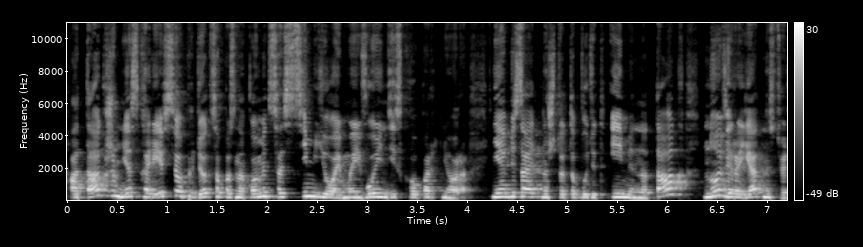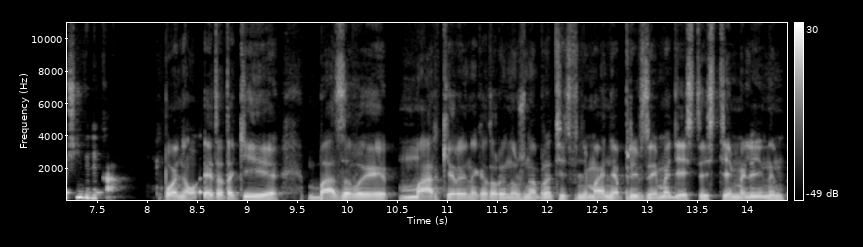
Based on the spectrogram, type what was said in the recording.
а также мне, скорее всего, придется познакомиться с семьей моего индийского партнера. Не обязательно, что это будет именно так, но вероятность очень велика. Понял. Это такие базовые маркеры, на которые нужно обратить внимание при взаимодействии с тем или иным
